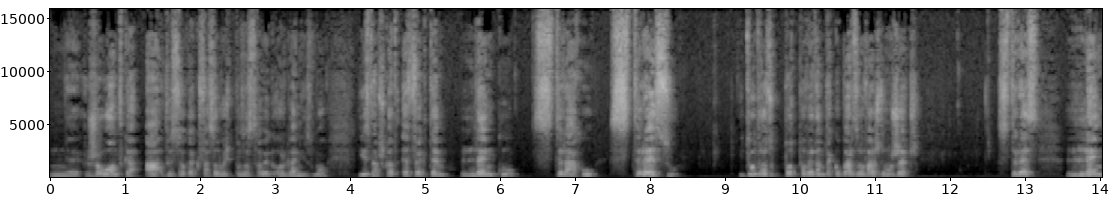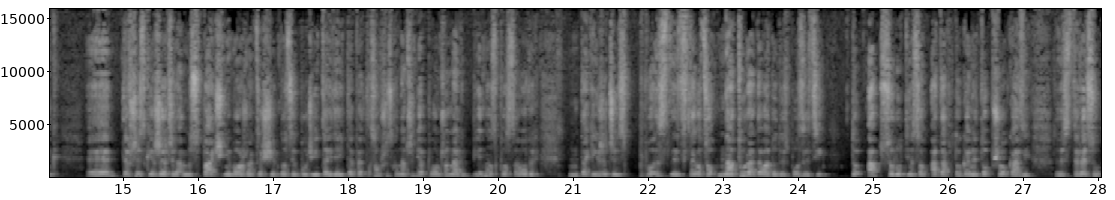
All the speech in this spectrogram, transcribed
mm, żołądka, a wysoka kwasowość pozostałego organizmu, jest na przykład efektem lęku, strachu, stresu. I tu od razu podpowiadam taką bardzo ważną rzecz. Stres, lęk, e, te wszystkie rzeczy, tam spać nie można, ktoś się w nocy budzi itd., itp., to są wszystko naczynia połączone, ale jedną z podstawowych m, takich rzeczy z, tego, co natura dała do dyspozycji, to absolutnie są adaptogeny. To przy okazji e, stresu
